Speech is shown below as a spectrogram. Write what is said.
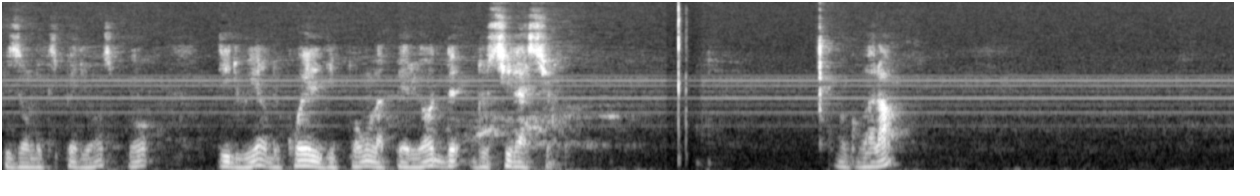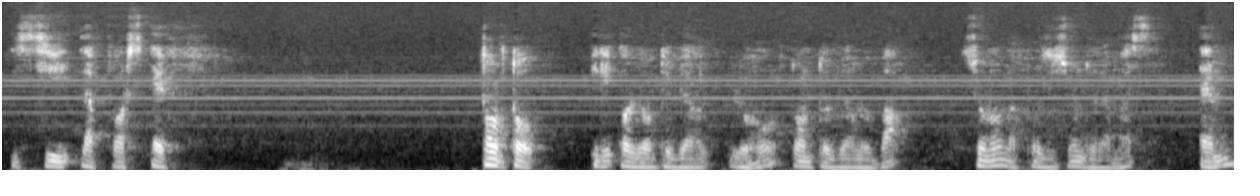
faisons l'expérience pour déduire de quoi il dépend la période d'oscillation. Donc voilà. Ici, la force F, tantôt il est orienté vers le haut, tantôt vers le bas selon la position de la masse M.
